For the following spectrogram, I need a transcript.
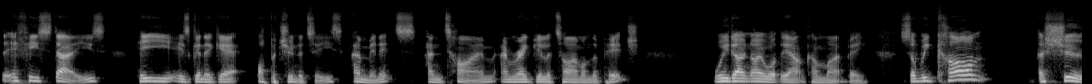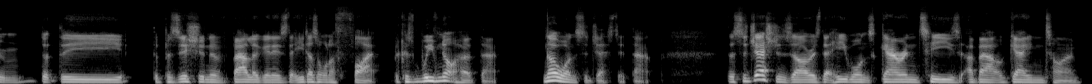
that if he stays, he is going to get opportunities and minutes and time and regular time on the pitch, we don't know what the outcome might be. So we can't assume that the the position of Balogun is that he doesn't want to fight because we've not heard that. No one suggested that. The suggestions are is that he wants guarantees about game time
